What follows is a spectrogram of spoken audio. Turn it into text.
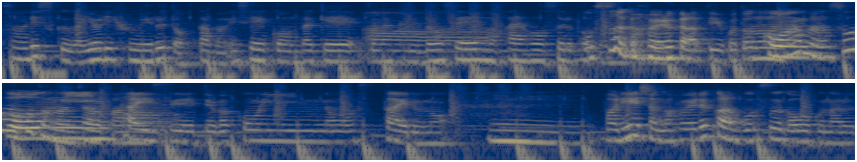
そのリスクがより増えると多分異性婚だけじゃなくて同性も解放すること母数が増えるからっていうこと、うん婚多分そういうこと婚なんちゃうかな。姻体制っていうか婚姻のスタイルのうん。バリエーションが増えるから母数が多くなるっ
